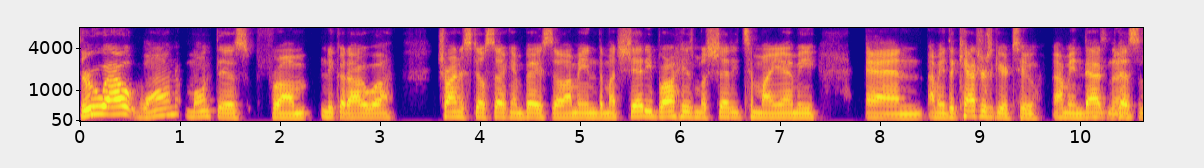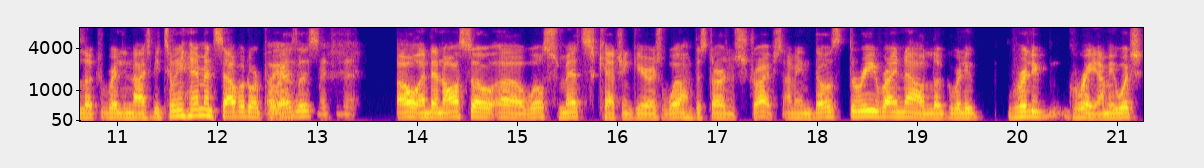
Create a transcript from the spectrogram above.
threw out Juan Montes from Nicaragua, trying to steal second base. So I mean, the machete brought his machete to Miami. And I mean the catcher's gear too. I mean that nice. just looked really nice between him and Salvador Perez's. Oh, yeah, Oh, and then also uh, Will Smith's catching gear as well, the Stars and Stripes. I mean, those three right now look really really great. I mean, which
